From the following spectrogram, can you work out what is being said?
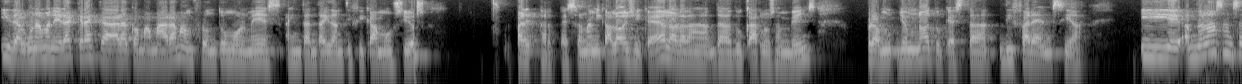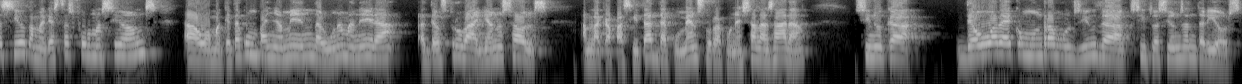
i d'alguna manera crec que ara com a mare m'enfronto molt més a intentar identificar emocions per, per, per ser una mica lògica eh, a l'hora d'educar-los amb ells, però jo em noto aquesta diferència. I em dóna la sensació que amb aquestes formacions eh, o amb aquest acompanyament, d'alguna manera, et deus trobar ja no sols amb la capacitat de començo a reconèixer-les ara, sinó que deu haver com un revulsiu de situacions anteriors,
